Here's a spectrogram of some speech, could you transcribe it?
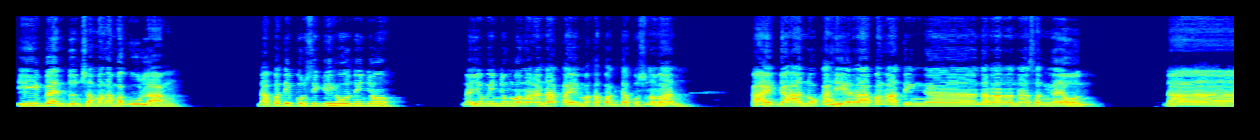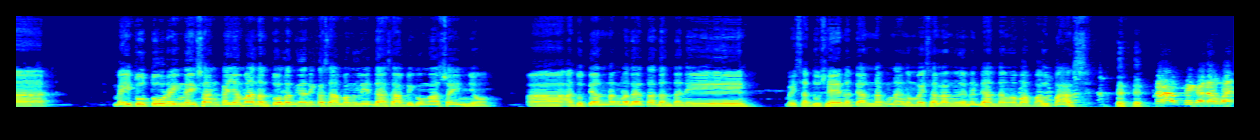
even dun sa mga magulang dapat ipursigihon ninyo na yung inyong mga anak ay makapagtapos naman. Kahit gaano kahirap ang ating ah, nararanasan ngayon na may tuturing na isang kayamanan. Tulad nga ni kasamang Lida sabi ko nga sa inyo ah ado ti anak na data danda ni may sa dosena ti anak na nga may salanganan di handa nga mapalpas Grabe ka naman.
